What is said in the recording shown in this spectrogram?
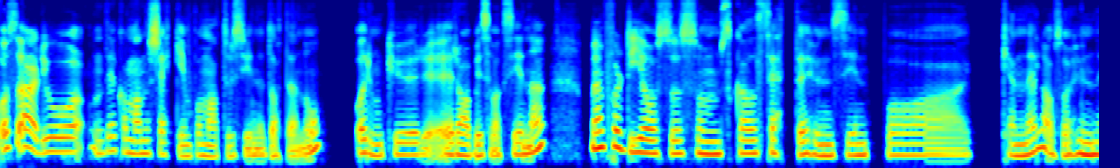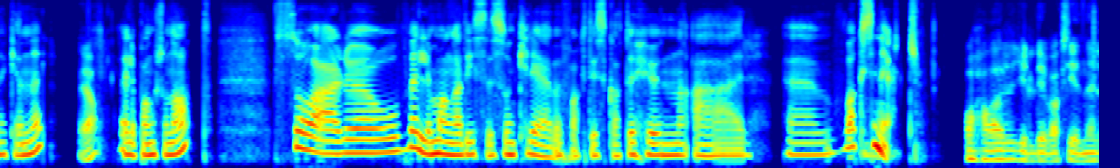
Og så er det jo, det kan man sjekke inn på mattilsynet.no, ormkur rabiesvaksine, men for de også som skal sette hunden sin på kennel, altså hundekennel, Ja. eller pensjonat, så er det jo veldig mange av disse som krever faktisk at hun er eh, vaksinert. Og har gyldige vaksiner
